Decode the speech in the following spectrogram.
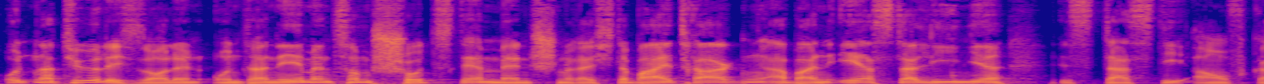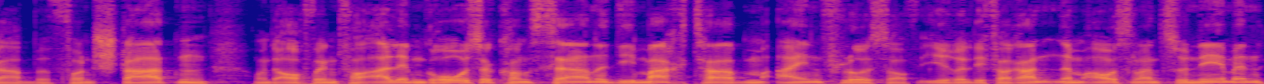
Und natürlich sollen Unternehmen zum Schutz der Menschenrechte beitragen, aber in erster Linie ist das die Aufgabe von Staaten. Und auch wenn vor allem große Konzerne die Macht haben, Einfluss auf ihre Lieferanten im Ausland zu nehmen,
